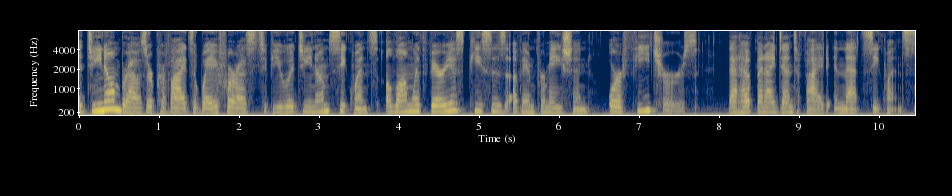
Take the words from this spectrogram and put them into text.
A genome browser provides a way for us to view a genome sequence along with various pieces of information or features that have been identified in that sequence.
